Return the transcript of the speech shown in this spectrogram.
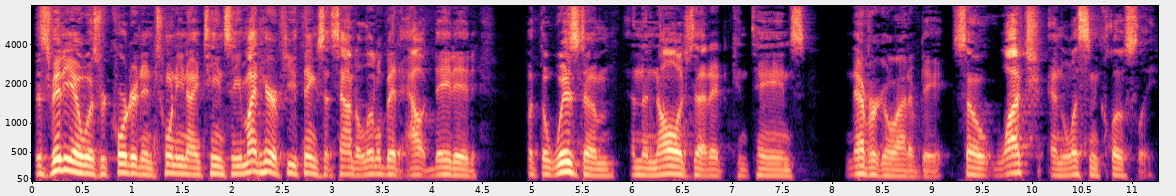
This video was recorded in 2019, so you might hear a few things that sound a little bit outdated, but the wisdom and the knowledge that it contains never go out of date. So watch and listen closely.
